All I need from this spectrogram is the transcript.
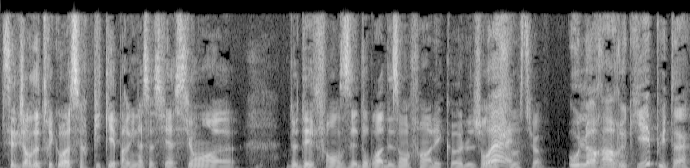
C'est le genre de truc qu'on va se faire piquer par une association euh, de défense des droits des enfants à l'école, ce genre Ouais. de choses, tu vois. Ou Laurent Ruquier, putain.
